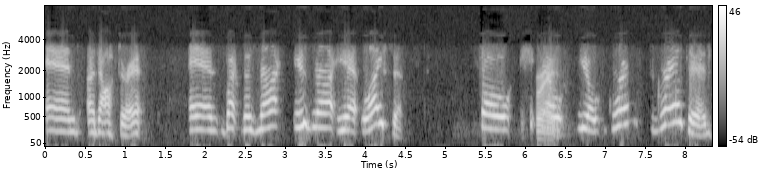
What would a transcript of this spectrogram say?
and a doctorate, and but does not is not yet licensed. So right. you know, you know, grant, granted,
